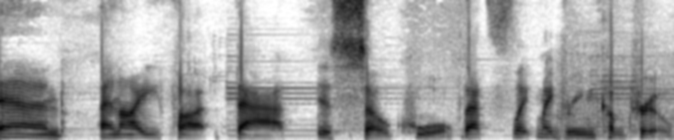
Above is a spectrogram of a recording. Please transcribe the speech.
And, and I thought, that is so cool. That's like my dream come true.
